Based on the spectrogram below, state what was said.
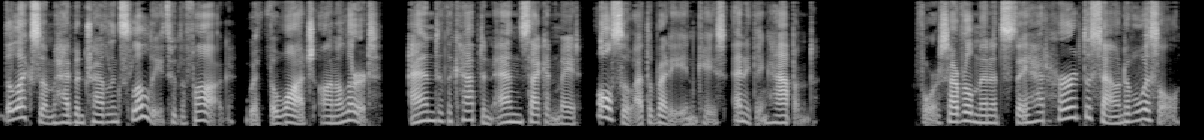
The Lexham had been traveling slowly through the fog, with the watch on alert, and the captain and second mate also at the ready in case anything happened. For several minutes they had heard the sound of a whistle,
